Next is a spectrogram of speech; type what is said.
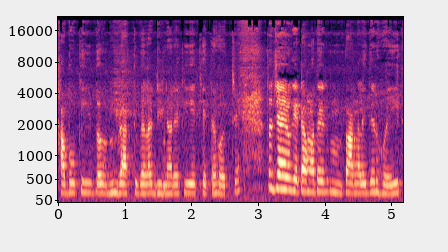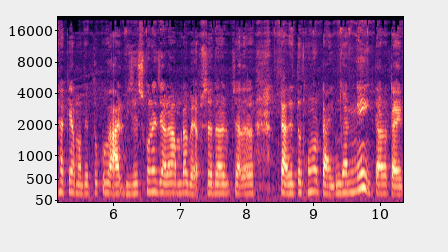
খাব কি রাত্রিবেলা ডিনারে গিয়ে খেতে হচ্ছে। তো যাই হোক, এটা আমাদের বাঙালিদের হয়েই থাকে। আমাদের তো আর বিশেষ করে যারা আমরা ব্যবসাদার, যারা, তাদের তো কোনো টাইম গান নেই, তারা টাইম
